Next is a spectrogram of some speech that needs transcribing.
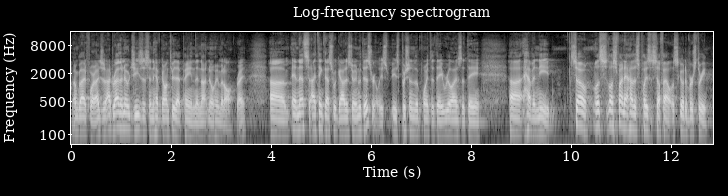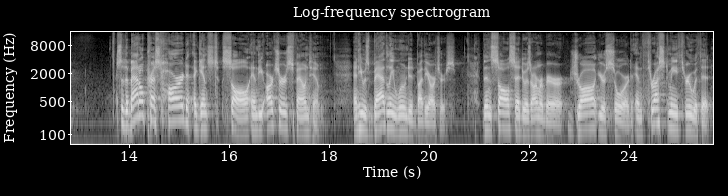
I'm glad for it. I just, I'd rather know Jesus and have gone through that pain than not know him at all, right? Um, and that's, I think that's what God is doing with Israel. He's, he's pushing to the point that they realize that they uh, have a need. So let's, let's find out how this plays itself out. Let's go to verse 3. So the battle pressed hard against Saul, and the archers found him and he was badly wounded by the archers. Then Saul said to his armor bearer, Draw your sword and thrust me through with it,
